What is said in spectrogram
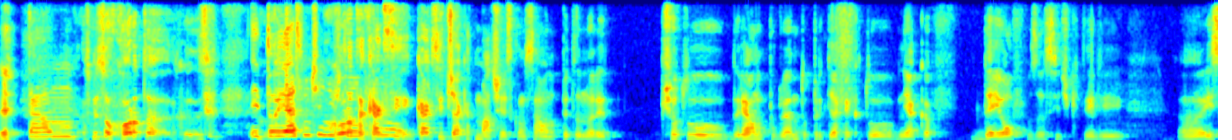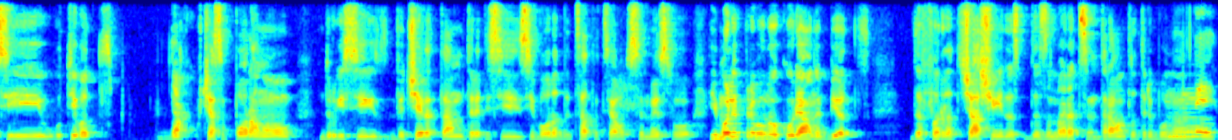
Е. Там... В смисъл, хората, И то е ясно, че нищо хората общо. как си, как си чакат матча, искам само да питам, нали, защото реално погледнато при тях е като някакъв day off за всичките или а, и си отиват няколко часа по-рано, други си вечерят там, трети си, си водят децата, цялото семейство. Има ли, примерно, ако Реал не бият да фърлят чаши и да, да замерят централната трибуна? Не.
